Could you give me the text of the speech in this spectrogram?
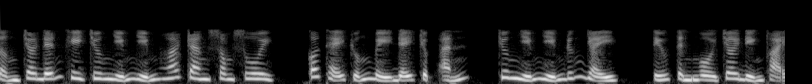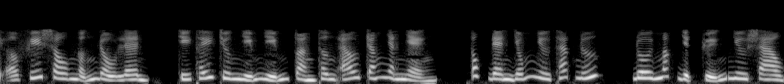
tận cho đến khi chương nhiễm nhiễm hóa trang xong xuôi, có thể chuẩn bị để chụp ảnh, chương nhiễm nhiễm đứng dậy, tiểu tình ngồi chơi điện thoại ở phía sau ngẩng đầu lên, chỉ thấy chương nhiễm nhiễm toàn thân áo trắng nhanh nhẹn, tóc đen giống như thác nước, đôi mắt dịch chuyển như sao,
